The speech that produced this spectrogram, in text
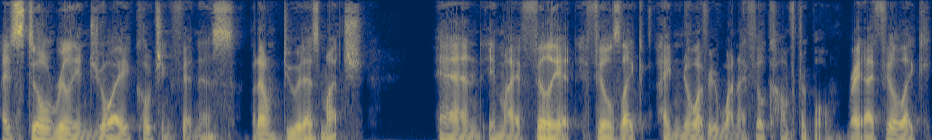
I still really enjoy coaching fitness, but I don't do it as much. And in my affiliate, it feels like I know everyone. I feel comfortable, right? I feel like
